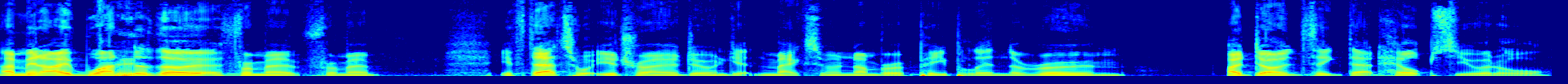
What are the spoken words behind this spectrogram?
I mean, I wonder eh. though, from a from a, if that's what you're trying to do and get the maximum number of people in the room, I don't think that helps you at all.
